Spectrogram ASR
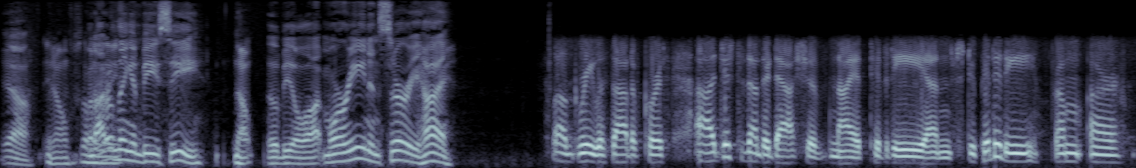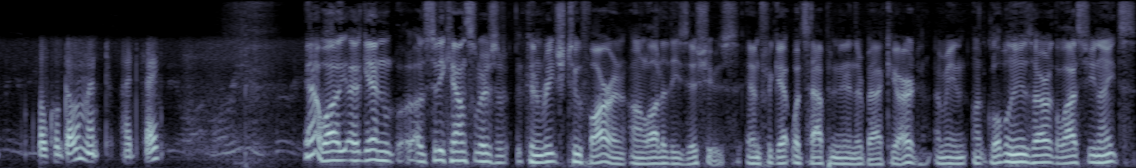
Yeah. You know, But I don't think in BC no. there'll be a lot. Maureen in Surrey, hi. Well, agree with that, of course. Uh, just another dash of naivety and stupidity from our local government, I'd say. Yeah, well, again, uh, city councilors can reach too far on, on a lot of these issues and forget what's happening in their backyard. I mean, on Global News Hour the last few nights,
